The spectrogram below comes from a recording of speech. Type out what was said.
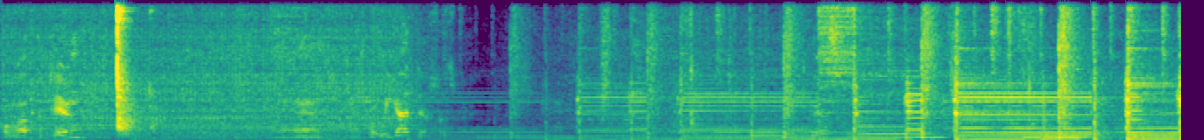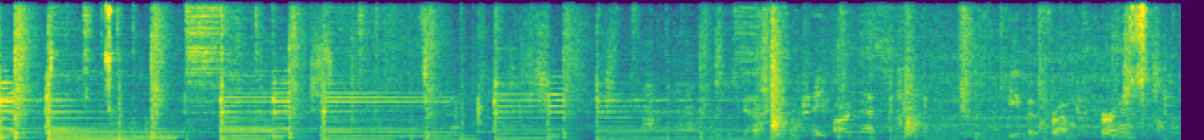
Pull out the pin. And that's what we got there. So let's put some tape on this to keep it from burning.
